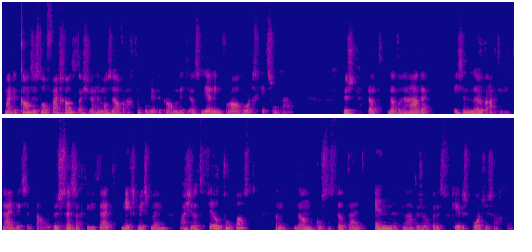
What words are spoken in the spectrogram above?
Maar de kans is toch vrij groot dat als je er helemaal zelf achter probeert te komen, dat je als leerling vooral het woord gids onthoudt. Dus dat, dat raden is een leuke activiteit, is een taalbewustzijnsactiviteit, niks mis mee. Maar als je dat veel toepast, dan, dan kost het veel tijd en het laat dus ook wel eens verkeerde spoortjes achter.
